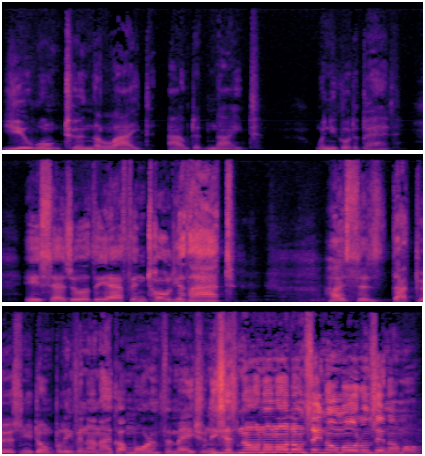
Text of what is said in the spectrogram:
you won't turn the light out at night when you go to bed? He says, who the effing told you that? I says, that person you don't believe in, and I got more information. He says, no, no, no, don't say no more, don't say no more.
